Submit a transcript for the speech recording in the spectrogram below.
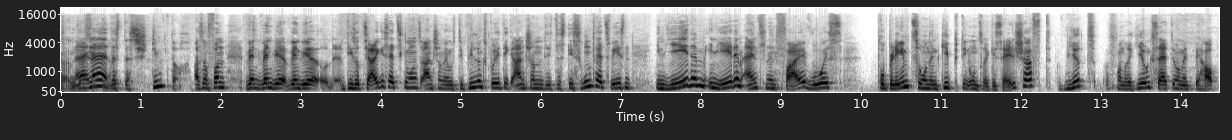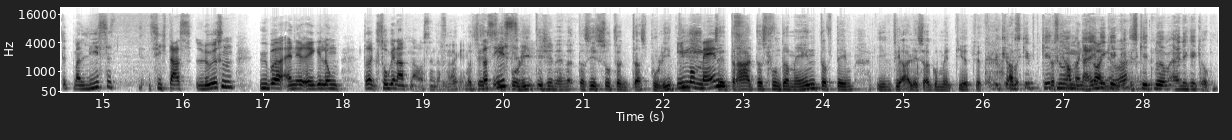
Propaganda. Nein, nein, das, das stimmt doch. Also von, wenn, wenn, wir, wenn wir die Sozialgesetzgebung uns anschauen, wenn wir uns die Bildungspolitik anschauen, das Gesundheitswesen, in jedem, in jedem einzelnen Fall, wo es Problemzonen gibt in unserer Gesellschaft, wird von Regierungsseite im Moment behauptet, man ließe sich das lösen über eine Regelung der sogenannten Ausländerfrage. Man setzt Das sich ist politisch in eine, das ist sozusagen das politisch Im Moment- zentral, das Fundament, auf dem irgendwie alles argumentiert wird. Ich glaube, es gibt, geht nur um einige, sagen, es geht nur um einige Gruppen.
